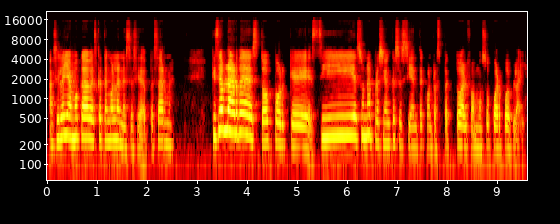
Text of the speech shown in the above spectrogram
Así le llamo cada vez que tengo la necesidad de pesarme. Quise hablar de esto porque sí es una presión que se siente con respecto al famoso cuerpo de playa.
